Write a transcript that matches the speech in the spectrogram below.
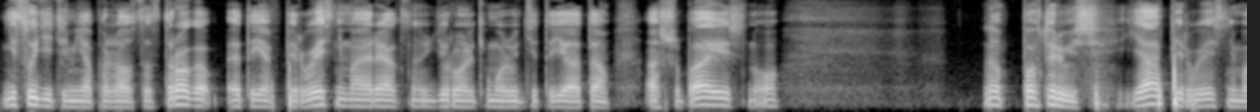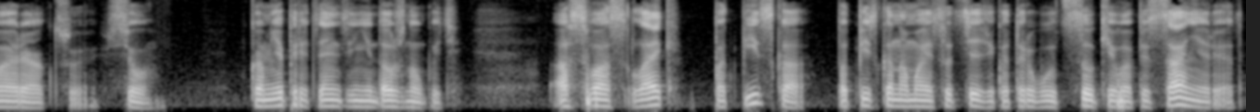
Не судите меня, пожалуйста, строго. Это я впервые снимаю реакцию на видеоролики. Может, где-то я там ошибаюсь, но... Но повторюсь, я впервые снимаю реакцию. Все. Ко мне претензий не должно быть. А с вас лайк, подписка, подписка на мои соцсети, которые будут ссылки в описании, ребят.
